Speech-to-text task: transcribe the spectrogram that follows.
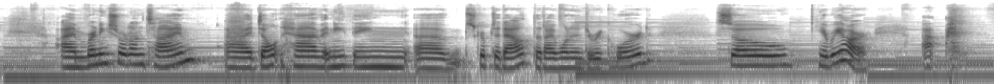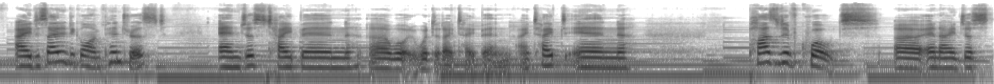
I'm running short on time. I don't have anything uh, scripted out that I wanted to record. So here we are. I, I decided to go on Pinterest and just type in uh, what, what did I type in? I typed in positive quotes uh, and I just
